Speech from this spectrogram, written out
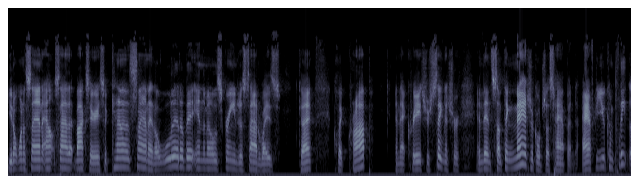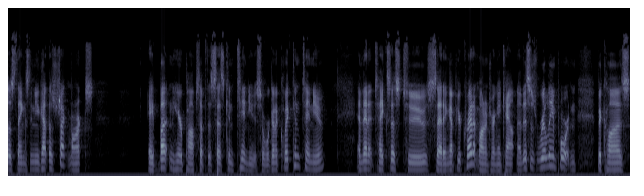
you don't want to sign outside that box area, so kind of sign it a little bit in the middle of the screen, just sideways. Okay? Click crop, and that creates your signature. And then something magical just happened. After you complete those things, then you got those check marks. A button here pops up that says continue. So we're going to click continue and then it takes us to setting up your credit monitoring account. Now, this is really important because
